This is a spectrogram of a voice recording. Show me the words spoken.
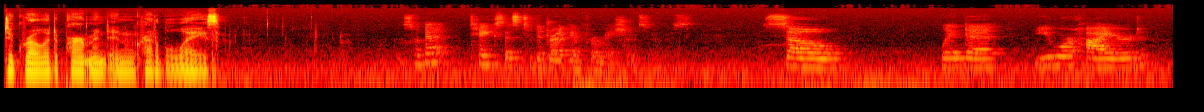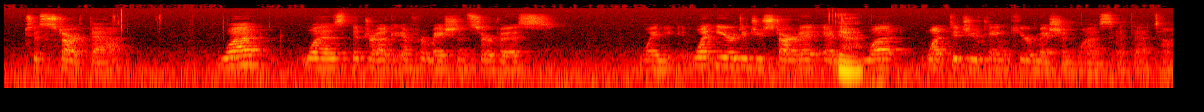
to grow a department in incredible ways. So that takes us to the Drug Information Service. So, Linda, you were hired to start that. What was the Drug Information Service when, you- what year did you start it? Yeah. And what, what did you think your mission was at that time?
